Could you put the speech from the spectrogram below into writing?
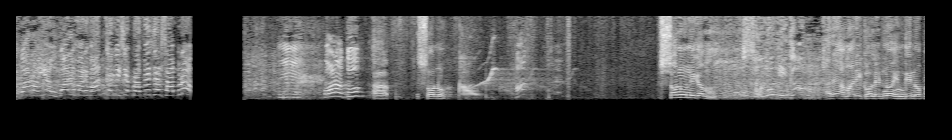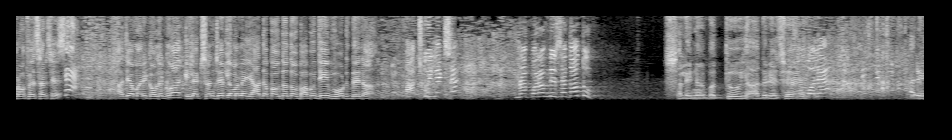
ઉભારો અહીંયા ઉભારો મારે વાત કરવી છે. પ્રોફેસર સાંભળો. કોણ હતું? સોનુ. સોનુ નિગમ. સોનુ નિગમ? અરે અમારી કોલેજનો હિન્દીનો પ્રોફેસર છે. આજે અમારી કોલેજમાં ઇલેક્શન છે એટલે મને યાદ અપાવતો તો બાબુજી વોટ દેના. પાછું ઇલેક્શન હમણાં પરમ દિવસે તો હતું. સલીને બધું યાદ રહે છે. બોલ્યા? અરે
